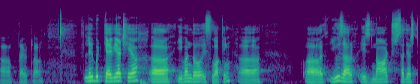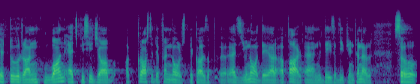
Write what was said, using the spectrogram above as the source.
uh, private cloud. A little bit caveat here, uh, even though it's working, uh, uh, user is not suggested to run one HPC job across the different nodes because, uh, as you know, they are apart and there is a VPN tunnel. So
